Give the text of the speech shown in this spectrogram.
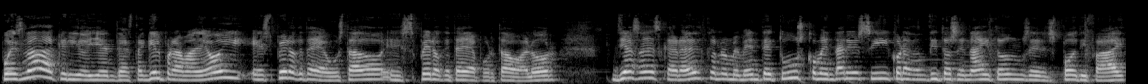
Pues nada, querido oyente, hasta aquí el programa de hoy. Espero que te haya gustado, espero que te haya aportado valor. Ya sabes que agradezco enormemente tus comentarios y corazoncitos en iTunes, en Spotify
